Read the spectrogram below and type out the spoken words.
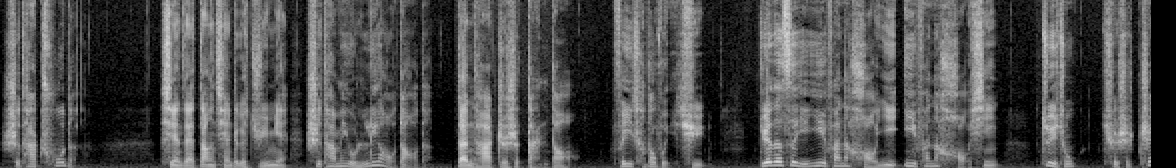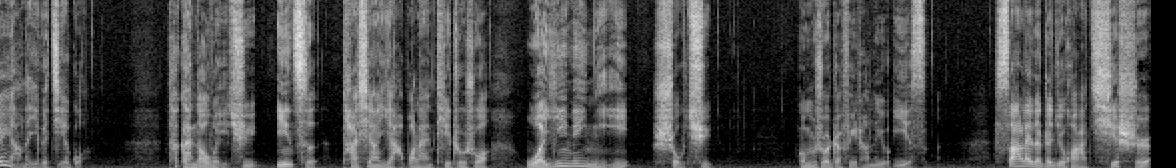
是他出的，现在当前这个局面是他没有料到的。但他只是感到非常的委屈，觉得自己一番的好意、一番的好心，最终却是这样的一个结果。他感到委屈，因此他向亚伯兰提出说：“我因为你受屈。”我们说这非常的有意思。撒莱的这句话其实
